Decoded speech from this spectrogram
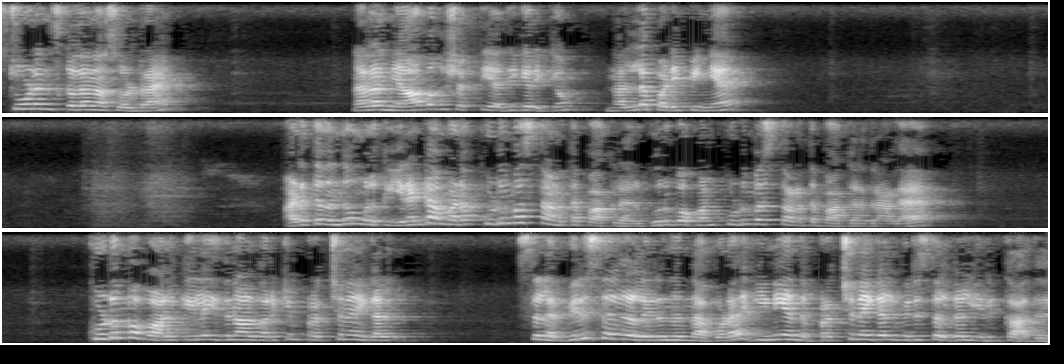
ஸ்டூடெண்ட்ஸ்க்கெல்லாம் நான் சொல்றேன். நல்லா ஞாபக சக்தி அதிகரிக்கும். நல்லா படிப்பீங்க. அடுத்து வந்து உங்களுக்கு இரண்டாம் இடம் குடும்பஸ்தானத்தை பாக்குறாரு குரு பகவான் குடும்பஸ்தானத்தை பார்க்கறதுனால குடும்ப வாழ்க்கையில இது நாள் வரைக்கும் பிரச்சனைகள் சில விரிசல்கள் இருந்திருந்தா கூட இனி அந்த பிரச்சனைகள் விரிசல்கள் இருக்காது.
